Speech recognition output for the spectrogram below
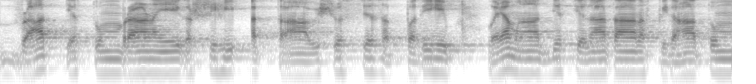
व्रात्यस्त्वं प्राण अत्ता विश्वस्य सत्पतिः वयमाद्यस्य पिता त्वं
